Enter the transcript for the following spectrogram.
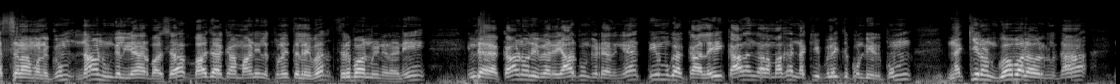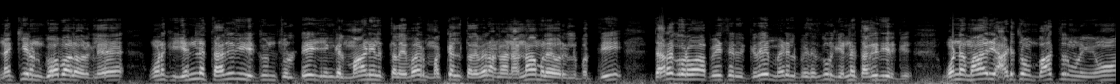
அஸ்லாம் வலைக்கும் நான் உங்கள் ஏஆர் பாஷா பாஜக மாநில துணைத் தலைவர் சிறுபான்மையினர் அணி. இந்த காணொலி வேற யாருக்கும் கிடையாதுங்க. திமுக காலை காலங்காலமாக நக்கி பிழைத்துக் கொண்டிருக்கும் நக்கீரன் கோபால் அவர்கள் தான். நக்கீரன் கோபால் அவர்களே உனக்கு என்ன தகுதி இருக்குன்னு சொல்லிட்டு எங்கள் மாநில தலைவர் மக்கள் தலைவர் அண்ணா அண்ணாமலை அவர்களை பத்தி தரக்குறவா பேசுறதுக்கு மேடையில் பேசுறதுக்கு உனக்கு என்ன தகுதி இருக்கு? உன்ன மாதிரி அடுத்தவன் பாத்ரூம்லையும்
